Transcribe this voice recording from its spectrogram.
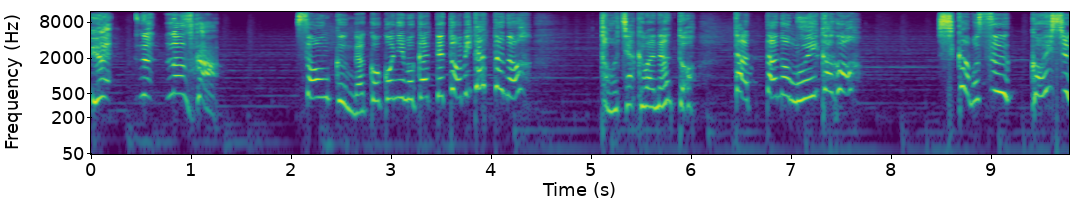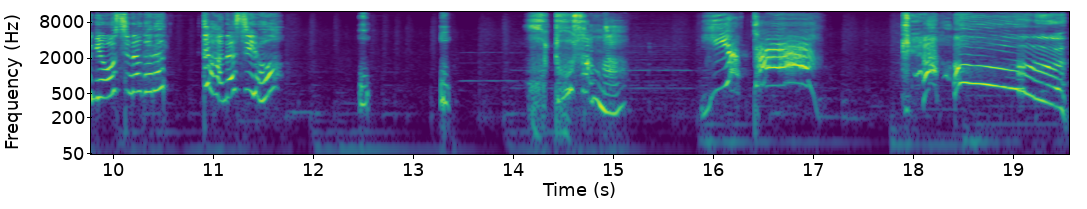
え、な、なんすか？孫くんがここに向かって飛び立ったの到着はなんとたったの6日後。しかもすっごい修行をしながらって話よ。お父さんが？やったー！キャッホー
